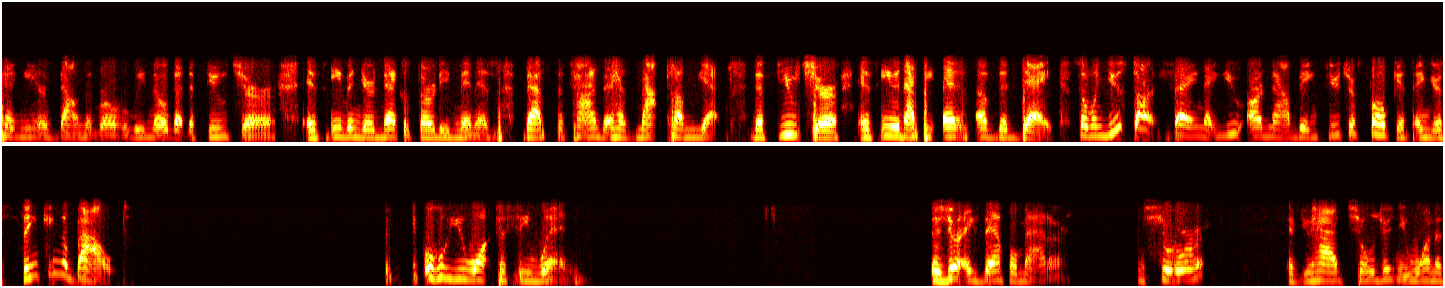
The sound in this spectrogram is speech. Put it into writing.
ten years down the road. We know that the future is even your next 30 minutes. That's the time that has not come yet. The future is even at the end of the day. So when you start saying that you are now being future focused and you're thinking about the people who you want to see win, does your example matter? I'm Sure, if you have children, you want to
